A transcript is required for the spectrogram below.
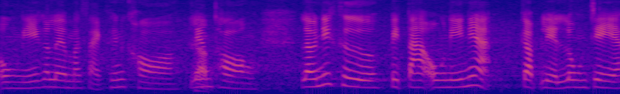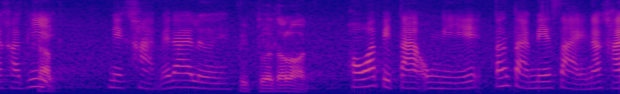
องค์นี้ก็เลยมาใส่ขึ้นคอเลี่ยมทอง แล้วนี่คือปิดตาองค์นี้เนี่ยกับเหรียญลงเจอะค่ะพี่ครับเมย์ขาดไม่ได้เลย ติดตัวตลอด เพราะว่าปิดตาองค์นี้ตั้งแต่เมย์ใส่นะคะ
